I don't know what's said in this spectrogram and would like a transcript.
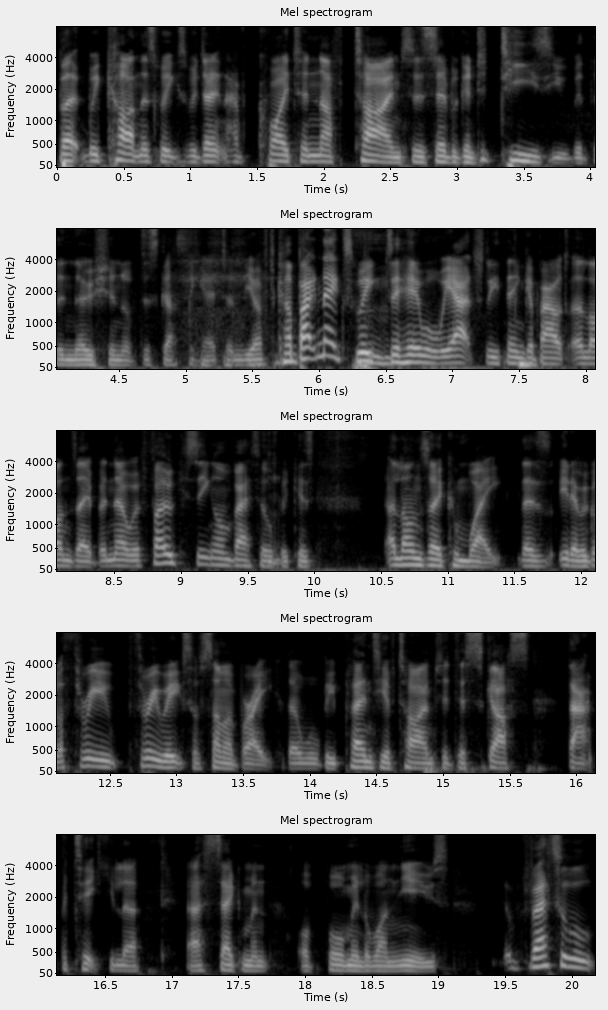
but we can't this week because we don't have quite enough time. So instead, we're going to tease you with the notion of discussing it, and you have to come back next week to hear what we actually think about Alonso. But no, we're focusing on Vettel because Alonso can wait. There's, you know, we've got three three weeks of summer break. There will be plenty of time to discuss that particular uh, segment of Formula One news. Vettel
